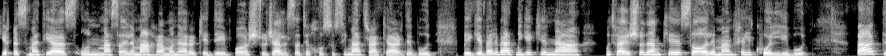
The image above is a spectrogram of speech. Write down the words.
یه قسمتی از اون مسائل محرمانه رو که دیو باش تو جلسات خصوصی مطرح کرده بود بگه. ولی بعد میگه که نه متوجه شدم که سوال من خیلی کلی بود. بعد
